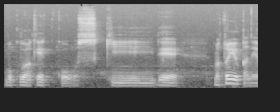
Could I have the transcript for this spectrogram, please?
僕は結構好きで、まあ、というかね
